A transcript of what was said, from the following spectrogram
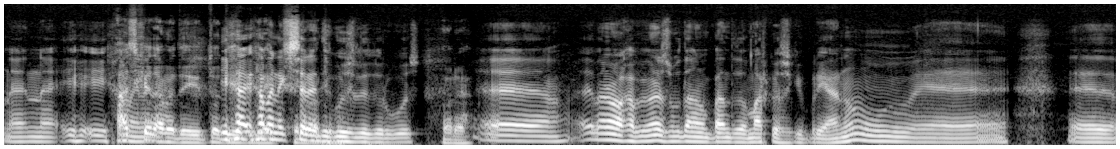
ναι, ναι. Εί- Είχαμε, Άσχετα με το- το τι είχα, είχαμε επιλέξεις, εξαιρετικούς να το λειτουργούς. Ωραία. Ε, εμένα ο αγαπημένος μου ήταν πάντα ο Μάρκος Κυπριανού. Ε, ε,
